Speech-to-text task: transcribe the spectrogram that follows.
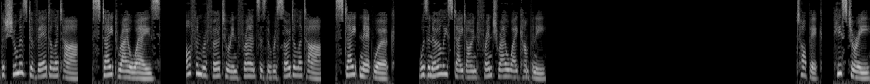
The chemins de fer de l'État state railways, often referred to in France as the Réseau de l'État state network, was an early state-owned French railway company. History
